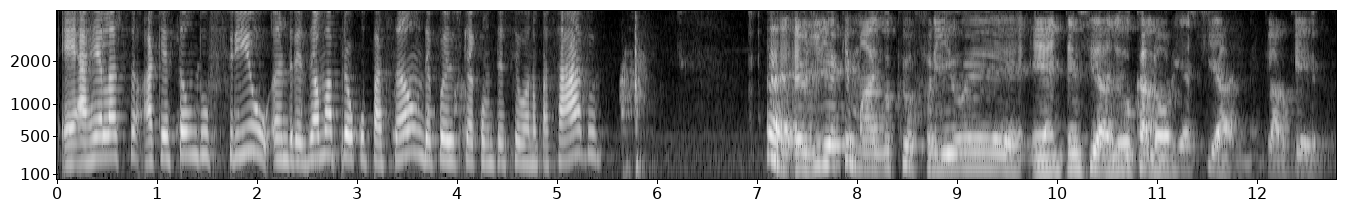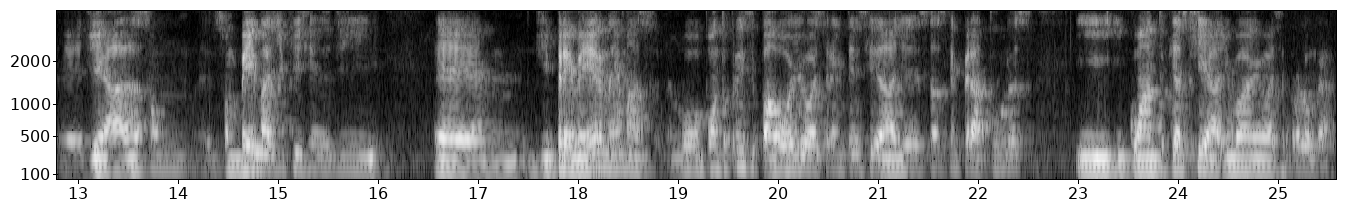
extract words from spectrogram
É, a, relação, a questão do frio, Andres, é uma preocupação depois do que aconteceu ano passado? É, eu diria que mais do que o frio é, é a intensidade do calor e a estiagem. Né? Claro que é, geadas são, são bem mais difíceis de, é, de prever, né? mas o ponto principal hoje vai ser a intensidade dessas temperaturas e, e quanto que a estiagem vai, vai se prolongar.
